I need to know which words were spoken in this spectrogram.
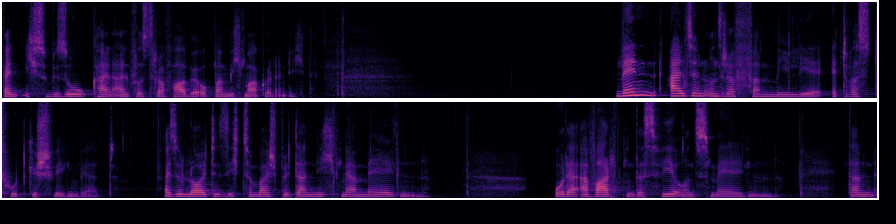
wenn ich sowieso keinen Einfluss darauf habe, ob man mich mag oder nicht. Wenn also in unserer Familie etwas totgeschwiegen wird, also Leute sich zum Beispiel dann nicht mehr melden oder erwarten, dass wir uns melden, dann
